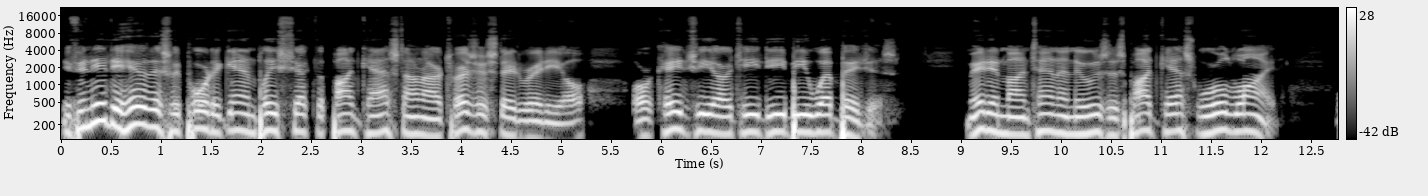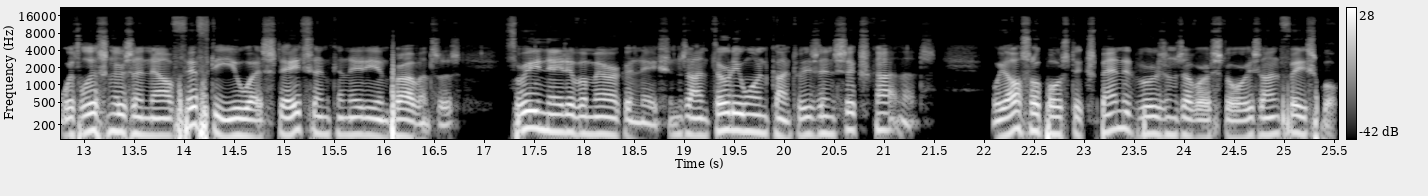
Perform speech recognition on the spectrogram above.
If you need to hear this report again, please check the podcast on our Treasure State Radio or KGRTDB web pages. Made in Montana News is podcast worldwide with listeners in now 50 U.S. states and Canadian provinces, three Native American nations on 31 countries in six continents. We also post expanded versions of our stories on Facebook.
